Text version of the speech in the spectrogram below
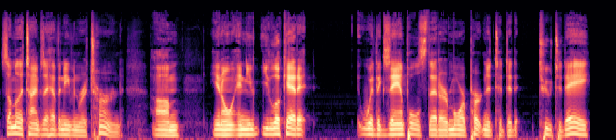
Some of the times they haven't even returned. Um, you know, and you you look at it with examples that are more pertinent to to today.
